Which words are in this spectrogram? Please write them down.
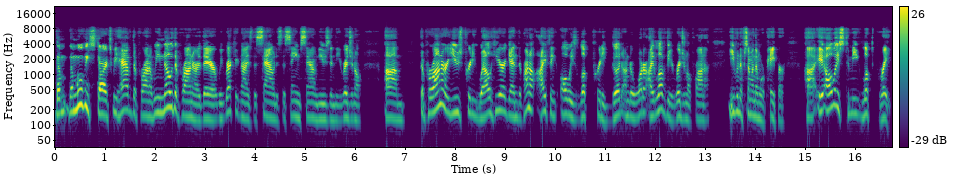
the the movie starts. We have the piranha. We know the piranha are there. We recognize the sound. It's the same sound used in the original. Um, the piranha are used pretty well here. Again, the piranha, I think, always look pretty good underwater. I love the original piranha, even if some of them were paper. Uh, it always, to me, looked great.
